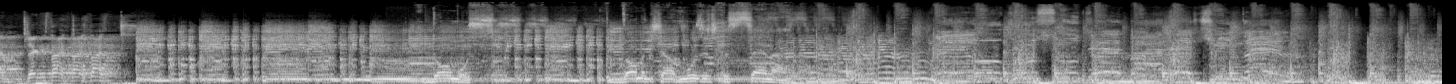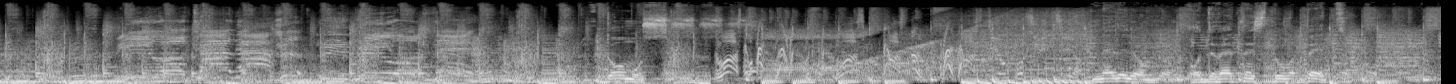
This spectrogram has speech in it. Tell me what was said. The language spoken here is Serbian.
Ajmo, čekaj, stani, stani, stani. Domus. Domaća muzička scena. Ne u kursu treba reći ne. Bilo kada i bilo gde. Domus. Glas, glas, glas, glas i opozicija. Nedeljom od 19.05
